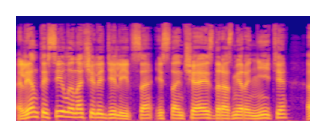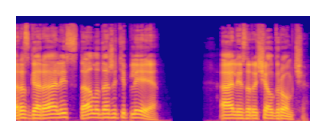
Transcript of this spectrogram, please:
Ленты силы начали делиться, истончаясь до размера нити, разгорались, стало даже теплее. Али зарычал громче.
